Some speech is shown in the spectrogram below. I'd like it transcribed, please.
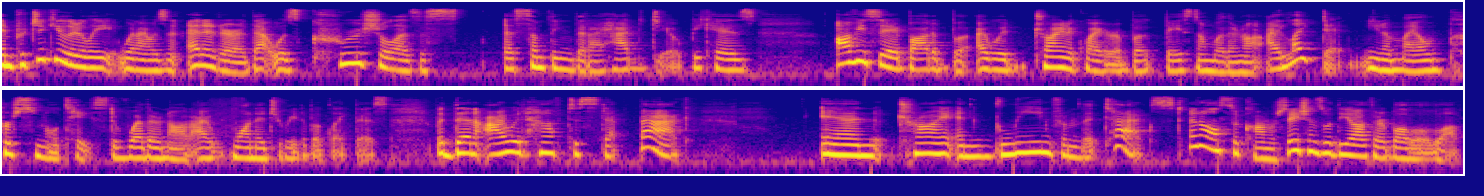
And particularly when I was an editor, that was crucial as a as something that I had to do because obviously I bought a book. I would try and acquire a book based on whether or not I liked it. You know, my own personal taste of whether or not I wanted to read a book like this. But then I would have to step back and try and glean from the text and also conversations with the author, blah, blah, blah,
